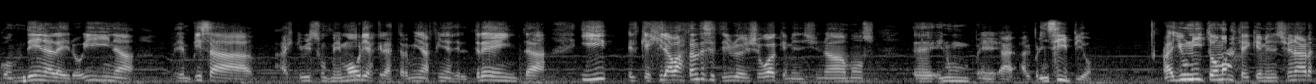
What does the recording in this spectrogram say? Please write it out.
condena la heroína, empieza a escribir sus memorias que las termina a fines del 30, y el que gira bastante es este libro de yoga que mencionábamos eh, en un, eh, al principio. Hay un hito más que hay que mencionar,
